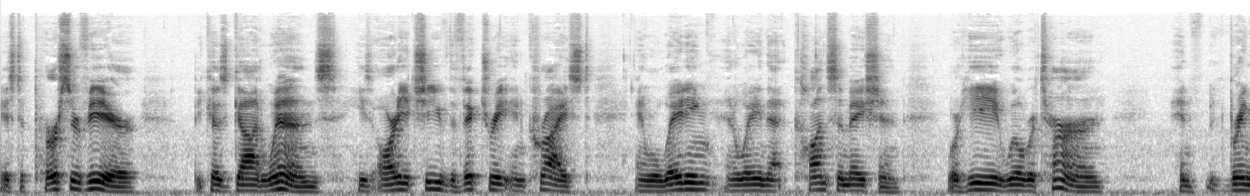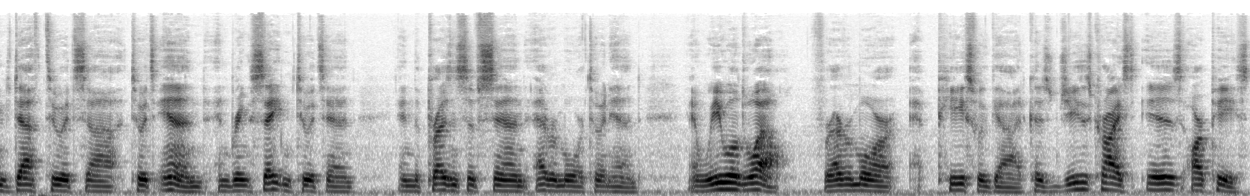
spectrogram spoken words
is to persevere because God wins. He's already achieved the victory in Christ, and we're waiting and awaiting that consummation where He will return and bring death to its uh, to its end, and bring Satan to its end, and the presence of sin evermore to an end, and we will dwell forevermore at peace with God, because Jesus Christ is our peace.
